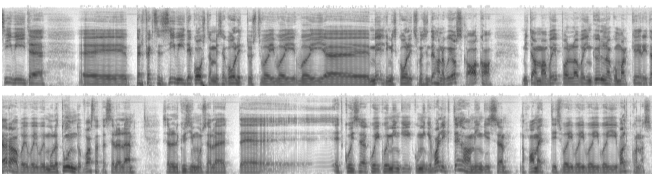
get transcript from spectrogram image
CV-de perfektsete CV-de koostamise koolitust või, või, või meeldimiskoolitust ma siin teha nagu ei oska, aga mida ma võib-olla võin küll nagu markeerida ära või, või, või mulle tundub, vastates sellele, sellele küsimusele, et et kui see, kui, kui mingi, kui mingi valik teha mingis noh, ametis või, või, või, või valdkonnas,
